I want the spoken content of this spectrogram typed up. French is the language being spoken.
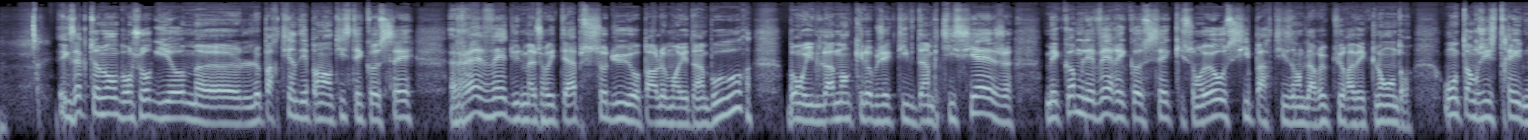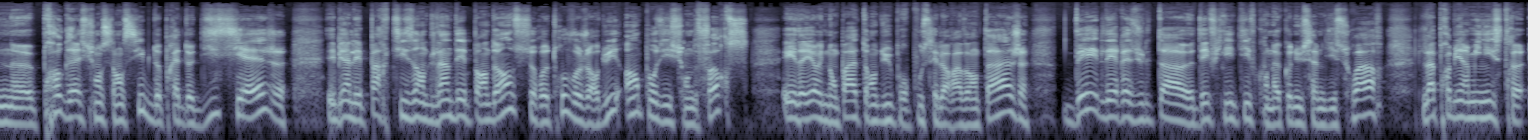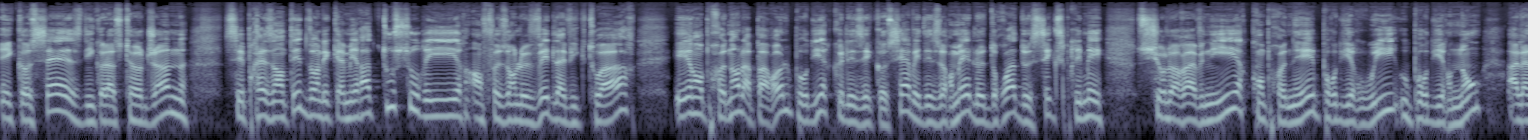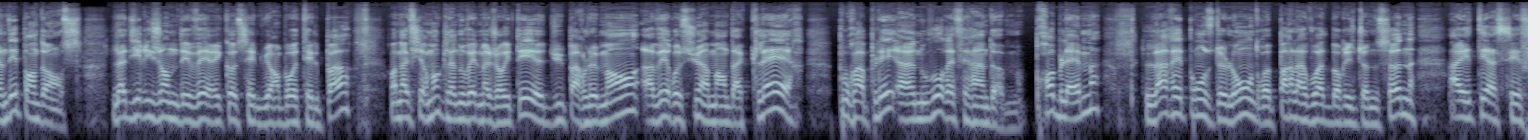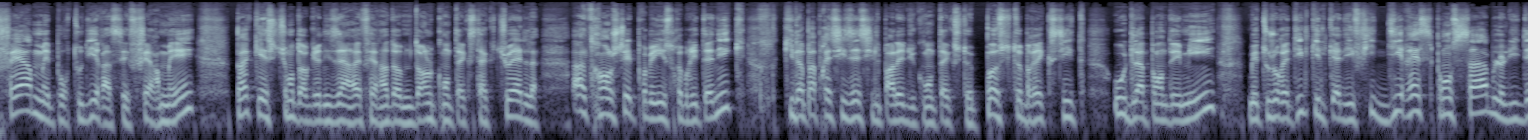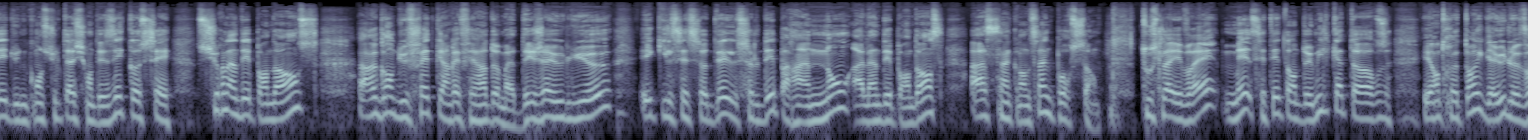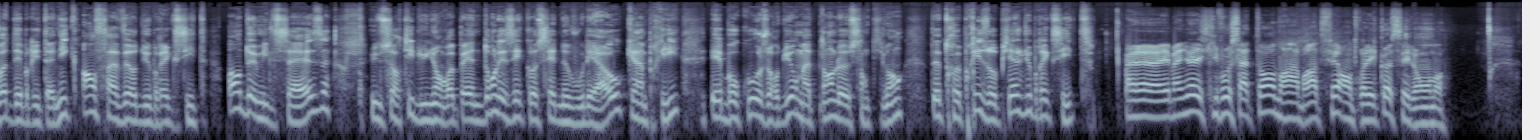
Exactement. Bonjour Guillaume. Euh, le parti indépendantiste écossais rêvait d'une majorité absolue au Parlement Édimbourg. Bon, il a manqué l'objectif d'un petit siège, mais comme les Verts écossais, qui sont eux aussi partisans de la rupture avec Londres, ont enregistré une progression sensible de près de 10 sièges, eh bien les partisans de l'indépendance se retrouvent aujourd'hui en position de force. Et d'ailleurs, ils n'ont pas attendu pour pousser leur avantage. Dès les résultats euh, définitifs qu'on a connus samedi soir, la première ministre écossaise, Nicola Sturgeon, s'est présentée devant les caméras tout sourire en faisant le V de la victoire et en prenant la parole pour dire que les Écossais avaient désormais le droit de s'exprimer sur leur avenir, comprenez, pour dire oui ou pour dire non à l'indépendance. La dirigeante des Verts écossais lui emboîtait le pas en affirmant que la nouvelle majorité du Parlement avait reçu un mandat clair pour appeler à un nouveau référendum. Problème, la réponse de Londres par la voix de Boris Johnson a été assez ferme et pour tout dire assez fermé. Pas question d'organiser un référendum dans le contexte actuel, a tranché le Premier ministre britannique, qui n'a pas précisé s'il parlait du contexte post-Brexit ou de la pandémie, mais toujours est-il qu'il qualifie d'irresponsable l'idée d'une consultation des Écossais sur l'indépendance, arguant du fait qu'un référendum a déjà eu lieu et qu'il s'est soldé, par un non à l'indépendance à 55%. Tout cela est vrai, mais c'était en 2014. Et entre-temps, il y a eu le vote des Britanniques en faveur du Brexit en 2016, une sortie de l'Union européenne dont les Écossais ne voulaient à aucun prix, beaucoup aujourd'hui ont maintenant le sentiment d'être pris au piège du Brexit. Euh, Emmanuel, est-ce qu'il faut s'attendre à un bras de fer entre l'Écosse et Londres?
